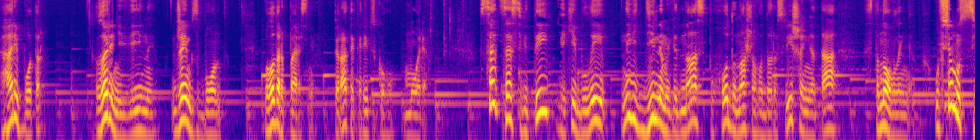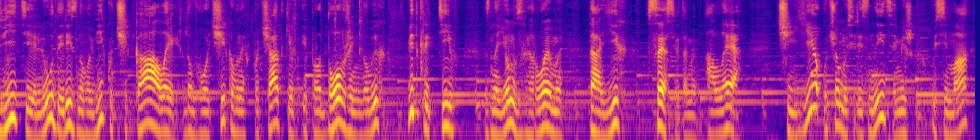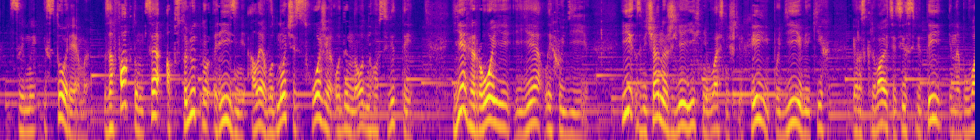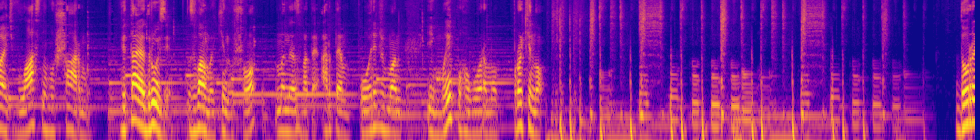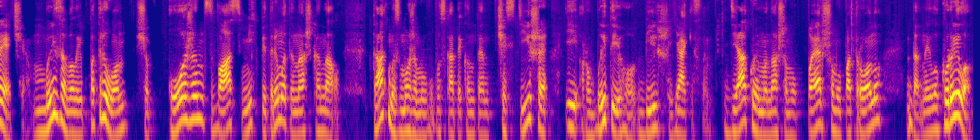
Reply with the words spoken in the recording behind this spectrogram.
Гаррі Поттер, Зоряні війни, Джеймс Бонд, Володар Перснів, Пірати Карибського моря. Все це світи, які були невіддільними від нас по ходу нашого дорослішання та становлення. У всьому світі люди різного віку чекали довгоочікуваних початків і продовжень нових відкриттів, знайомств з героями та їх всесвітами. Але чи є у чомусь різниця між усіма цими історіями? За фактом, це абсолютно різні, але водночас схожі один на одного світи. Є герої, є лиходії. І, звичайно ж, є їхні власні шляхи і події, в яких і розкриваються ці світи і набувають власного шарму. Вітаю, друзі! З вами Кіношо. Мене звати Артем Поріджман, і ми поговоримо про кіно. До речі, ми завели Patreon, щоб кожен з вас міг підтримати наш канал. Так ми зможемо випускати контент частіше і робити його більш якісним. Дякуємо нашому першому патрону Данило Курило.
